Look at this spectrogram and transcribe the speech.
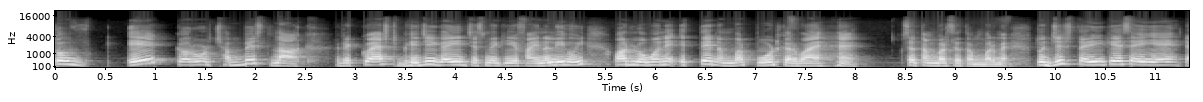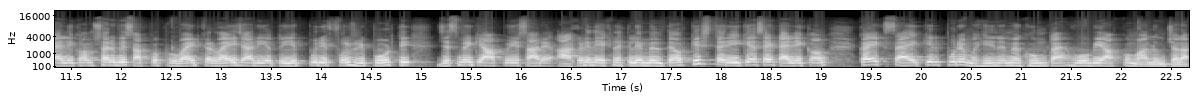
तो एक करोड़ छब्बीस लाख रिक्वेस्ट भेजी गई, जिसमें कि ये फाइनली हुई और लोगों ने इतने नंबर पोर्ट करवाए हैं। सितंबर सितंबर में। तो जिस तरीके से ये टेलीकॉम सर्विस आपको प्रोवाइड करवाई जा रही है तो ये पूरी फुल रिपोर्ट थी, जिसमें कि आपको ये सारे आंकड़े देखने के लिए मिलते हैं। और किस तरीके से टेलीकॉम का एक साइकिल पूरे महीने में घूमता है, वो भी आपको मालूम चला।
